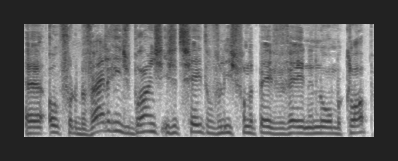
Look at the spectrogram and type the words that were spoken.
Uh, ook voor de beveiligingsbranche is het zetelverlies van de PVV een enorme klap.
